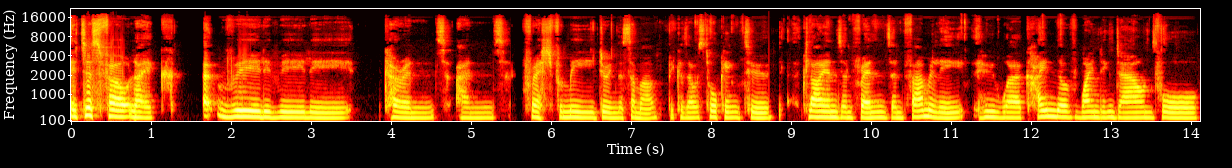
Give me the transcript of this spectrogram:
It just felt like really, really current and fresh for me during the summer because I was talking to clients and friends and family who were kind of winding down for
